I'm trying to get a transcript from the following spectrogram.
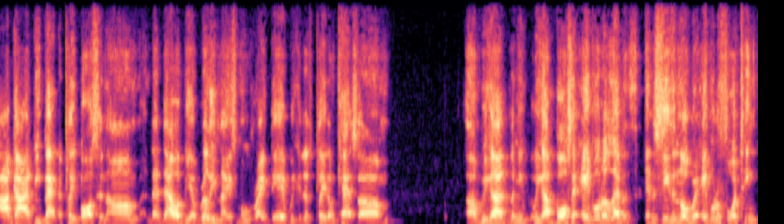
our guys be back to play Boston. Um, that that would be a really nice move right there. If we could just play them cats. Um, uh, we got let me we got Boston April the 11th, and the season over April the 14th.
